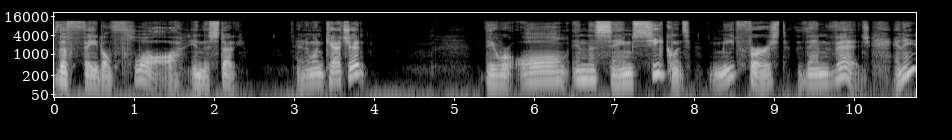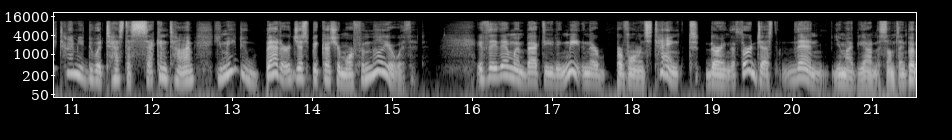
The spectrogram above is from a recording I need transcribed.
the fatal flaw in this study? Anyone catch it? They were all in the same sequence meat first, then veg. And any time you do a test a second time, you may do better just because you're more familiar with it. If they then went back to eating meat and their performance tanked during the third test, then you might be onto something. But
